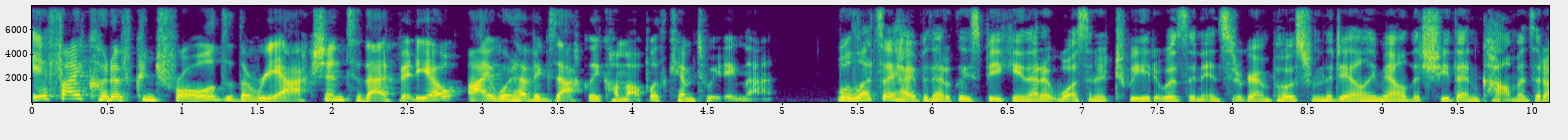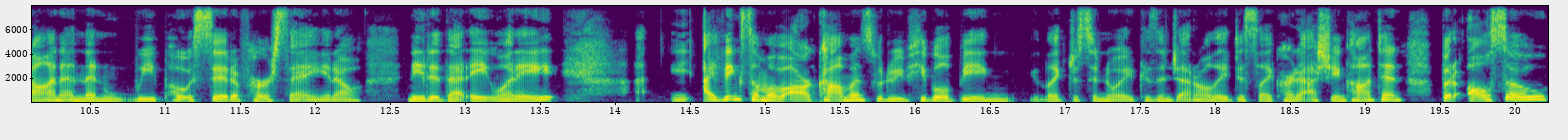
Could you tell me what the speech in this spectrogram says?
If I could have controlled the reaction to that video, I would have exactly come up with Kim tweeting that. Well, let's say hypothetically speaking that it wasn't a tweet, it was an Instagram post from the Daily Mail that she then commented on and then we posted of her saying, you know, needed that 818. I think some of our comments would be people being like just annoyed because in general they dislike Kardashian content, but also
